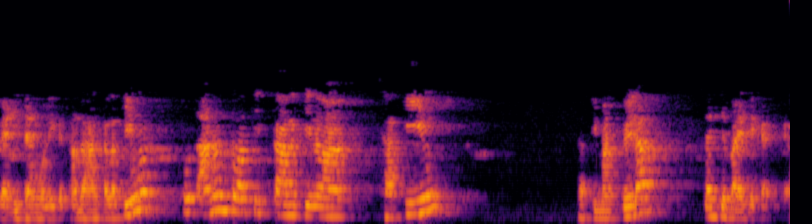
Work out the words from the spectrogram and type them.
වැඩි තැන් වල එක සඳහන් කරලා තියෙනවා. උත් අනන්තවත් ස්ථාන කියනවා සතිය සතිමත් වෙලා ලැජ්ජ බය දෙක ඇති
